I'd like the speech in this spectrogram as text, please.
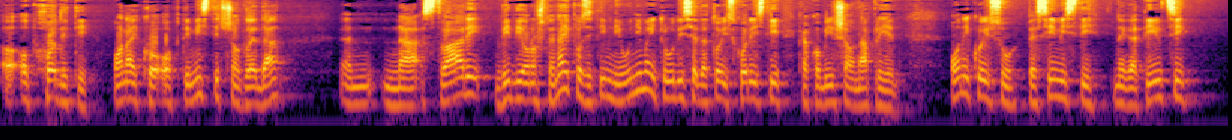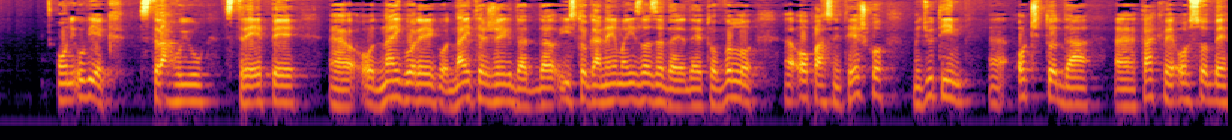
obhoditi. Onaj ko optimistično gleda na stvari, vidi ono što je najpozitivnije u njima i trudi se da to iskoristi kako bi išao naprijed. Oni koji su pesimisti, negativci, oni uvijek strahuju, strepe, E, od najgoreg, od najtežeg, da, da iz toga nema izlaza, da je, da je to vrlo e, opasno i teško. Međutim, e, očito da takve osobe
